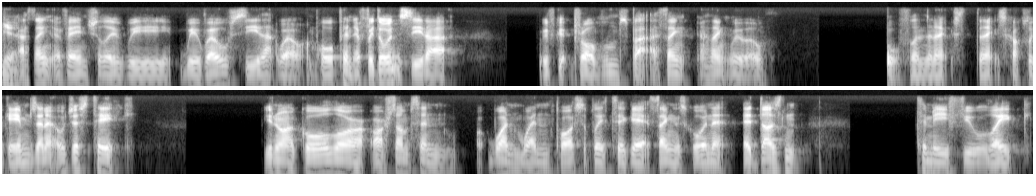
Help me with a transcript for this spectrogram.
Yeah. I think eventually we we will see that. Well, I'm hoping if we don't see that, we've got problems. But I think I think we will. Hopefully in the next the next couple of games, and it'll just take, you know, a goal or or something, one win possibly to get things going. It it doesn't, to me, feel like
